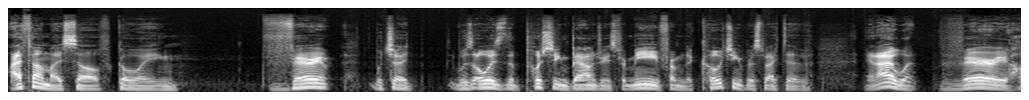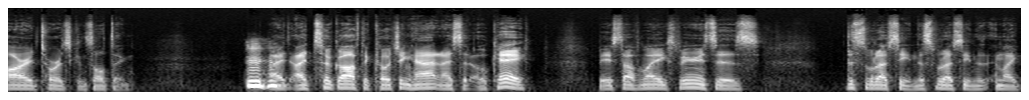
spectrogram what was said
I found myself going very, which I was always the pushing boundaries for me from the coaching perspective, and I went very hard towards consulting. Mm-hmm. I, I took off the coaching hat and I said, okay, based off my experiences, this is what I've seen. This is what I've seen, and like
